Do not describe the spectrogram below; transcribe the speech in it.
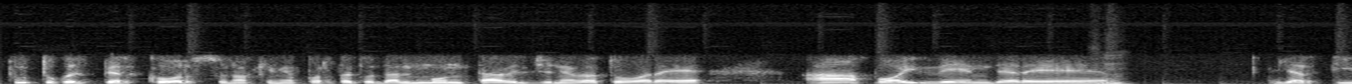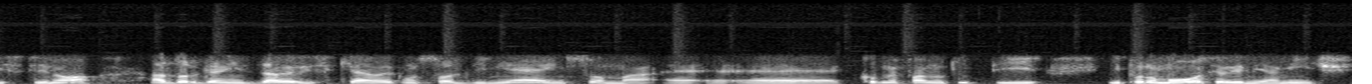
tutto quel percorso no, che mi ha portato dal montare il generatore a poi vendere Mm. Gli artisti, no? ad organizzare e rischiare con soldi miei, insomma, è, è- come fanno tutti i promoter e i miei amici.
